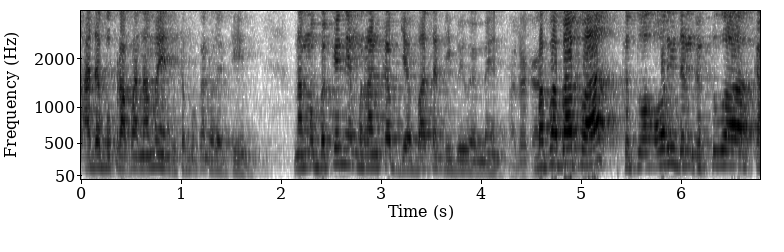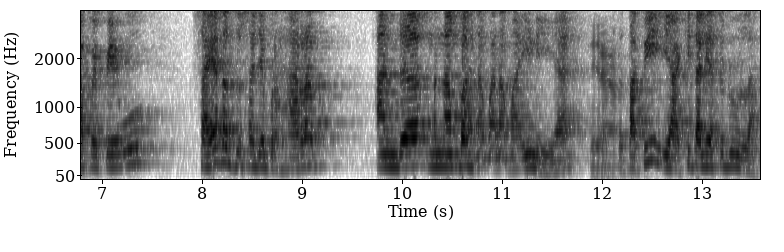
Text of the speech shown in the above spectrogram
ada beberapa nama yang ditemukan oleh tim. Nama beken yang merangkap jabatan di BUMN. Bapak-bapak, ketua ORI dan ketua KPPU, saya tentu saja berharap Anda menambah nama-nama ini ya. Ya. Tetapi ya kita lihat dulu lah.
